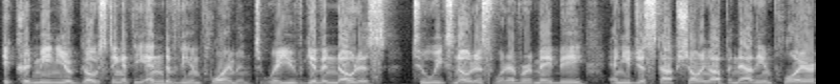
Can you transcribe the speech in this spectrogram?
It could mean you're ghosting at the end of the employment where you've given notice, two weeks' notice, whatever it may be, and you just stop showing up and now the employer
